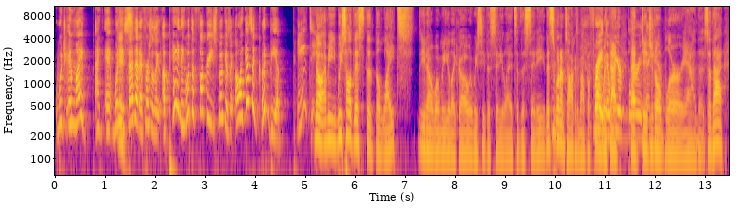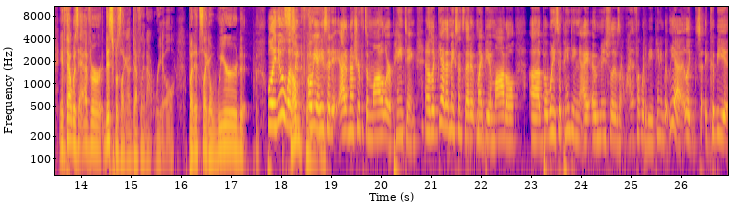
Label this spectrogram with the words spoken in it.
which it might. I, eh, when he It's- said that at first, I was like, a painting? What the fuck are you smoking? I was like, oh, I guess it could be a painting. No, I mean we saw this the the lights. You know when we like go and we see the city lights of the city. This is what mm-hmm. I'm talking about before Right, with the that weird blurry that thing, digital yeah. blur. Yeah. Mm-hmm. the- so that if that was ever this was like a, definitely not real, but it's like a weird. Well, I knew it wasn't. something. Oh yeah, he said I'm not sure if it's a model or a painting, and I was like, yeah, that makes sense that it might be a model. Uh, but when he said painting, I initially was like, why the fuck would it be a painting? But yeah, like so it could be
